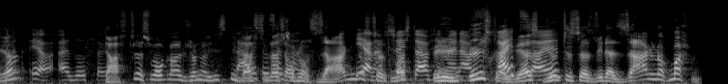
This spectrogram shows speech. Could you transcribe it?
Ja? Ja, also Darfst du das überhaupt noch als Journalistin? Darf Darfst du das das auch noch sagen, Ja, das natürlich machst? darf ich Wenn in du in meiner Österreich wärst, dürftest du das weder sagen noch machen.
